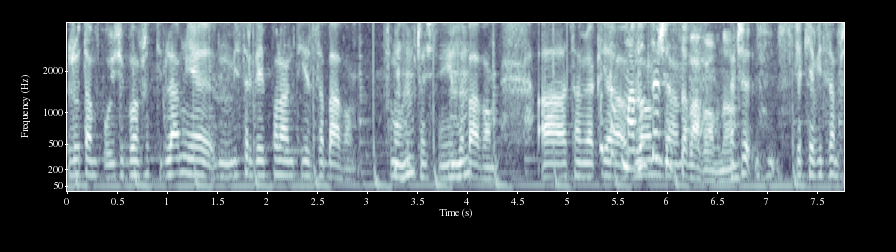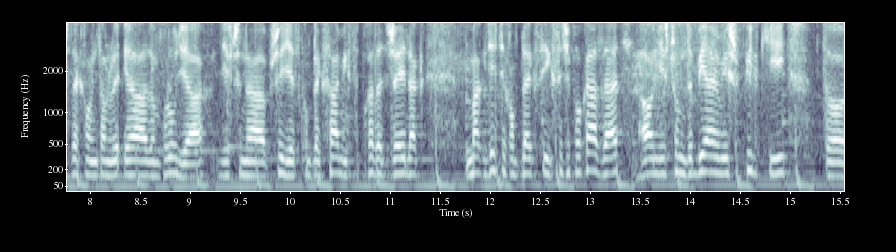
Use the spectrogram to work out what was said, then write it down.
żeby tam pójść, bo na przykład dla mnie Mr. Gay Poland jest zabawą, co mówiłem wcześniej, jest zabawą. A tam jak ja top model oglądam, też jest zabawą, no. Znaczy, jak ja widzę tam, jak oni tam jadą po ludziach, dziewczyna przyjdzie z kompleksami, chce pokazać, że jednak ma gdzieś te kompleksy i chce się pokazać, a oni jeszcze dobijają jej szpilki, to,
